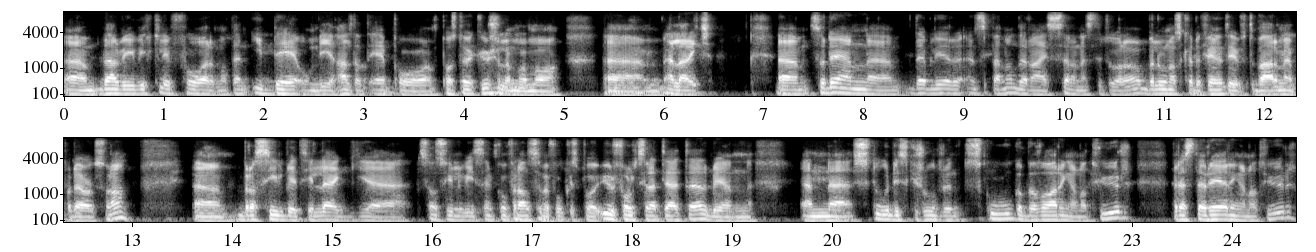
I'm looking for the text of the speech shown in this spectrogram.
Um, der vi virkelig får måtte, en idé om vi er på, på stø kurs eller, må, um, eller ikke. Så det, en, det, blir en spennende reise de neste to årene. Bellona skal definitivt være med på det også. Brasil blir i tillegg uh, sannsynligvis en konferanse med fokus på urfolksrettigheter. Det blir en, en uh, stor diskusjon rundt skog og bevaring av natur, restaurering av natur.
